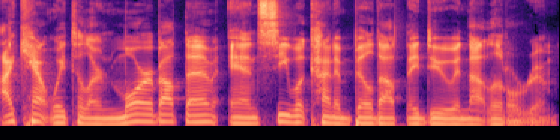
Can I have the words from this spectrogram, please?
I can't wait to learn more about them and see what kind of build out they do in that little room.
